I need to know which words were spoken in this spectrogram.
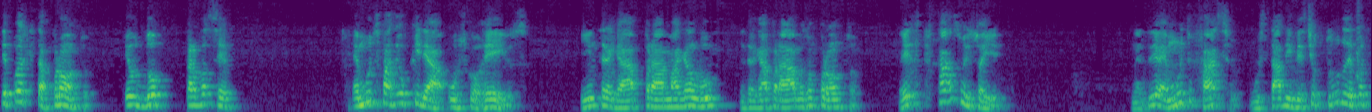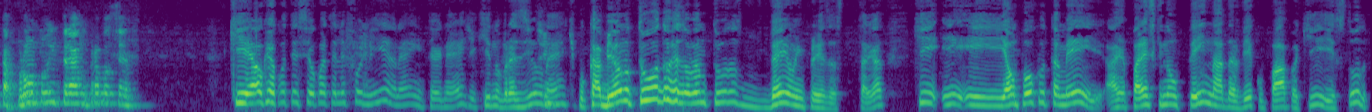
Depois que está pronto, eu dou para você. É muito fácil eu criar os Correios e entregar para a Magalu, entregar para a Amazon pronto. Eles que façam isso aí. Entendeu? É muito fácil. O Estado investiu tudo, depois que está pronto, eu entrego para você. Que é o que aconteceu com a telefonia, né? Internet aqui no Brasil, Sim. né? Tipo, cabeando tudo, resolvendo tudo, venham empresas, tá ligado? Que, e, e, é um pouco também, parece que não tem nada a ver com o papo aqui, isso tudo,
